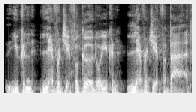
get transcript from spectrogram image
you can leverage it for good or you can leverage it for bad.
